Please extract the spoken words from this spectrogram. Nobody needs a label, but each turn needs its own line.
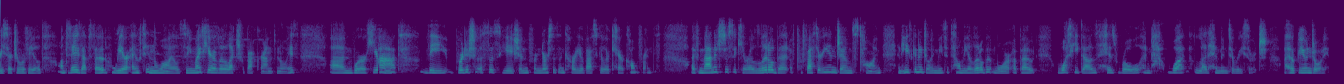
Researcher Revealed. On today's episode, we are out in the wild, so you might hear a little extra background noise. And we're here at the British Association for Nurses and Cardiovascular Care Conference. I've managed to secure a little bit of Professor Ian Jones' time, and he's going to join me to tell me a little bit more about what he does, his role, and what led him into research. I hope you enjoy.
